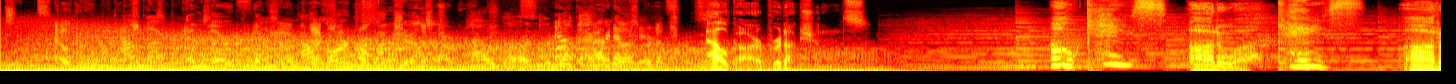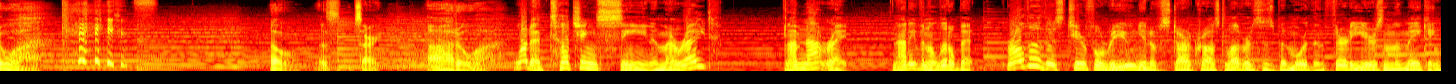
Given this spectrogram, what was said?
Productions. Algar Productions. Algar Productions. Algar Productions. Oh, Case! Ottawa. Case! Ottawa. Case! Oh, uh, sorry. Ottawa. What a touching scene, am I right? I'm not right. Not even a little bit. For although this tearful reunion of star-crossed lovers has been more than 30 years in the making,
